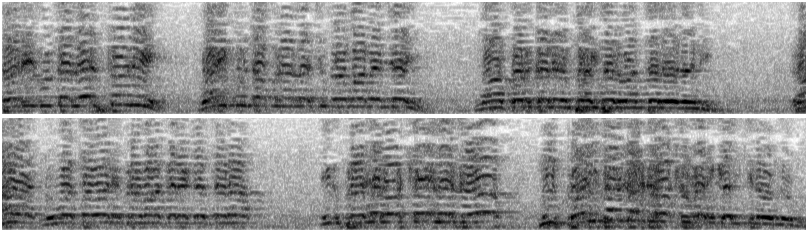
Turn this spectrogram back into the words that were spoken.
తడిగుంట లేసుకొని వైకుంఠపురం వచ్చి ప్రమాణం చేయి. నా కొడుక నేను పైసలు వంచలేదని రా నువ్వు వచ్చేవాడి ప్రభాకర్ రెడ్డి వస్తాడా? నీకు ప్రజలు ఓట్లేదు నీ పైసలు దగ్గర ఓట్లు కానీ గెలిచినావు నువ్వు.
